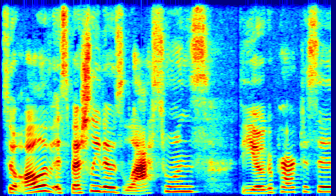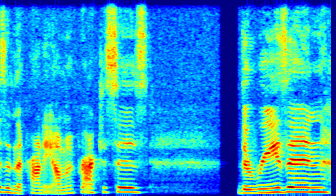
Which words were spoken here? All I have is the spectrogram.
So, all of, especially those last ones, the yoga practices and the pranayama practices, the reason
